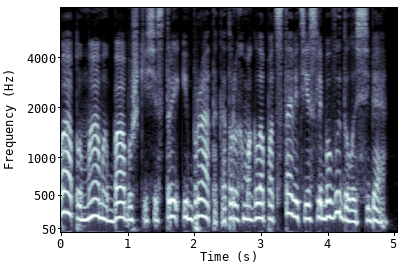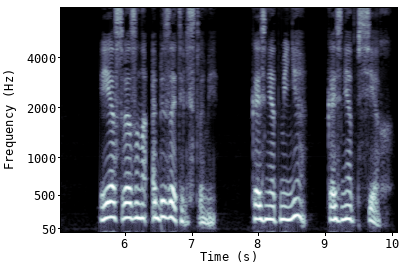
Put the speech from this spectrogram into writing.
Папы, мамы, бабушки, сестры и брата, которых могла подставить, если бы выдала себя. Я связана обязательствами. Казнят меня, казнят всех.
